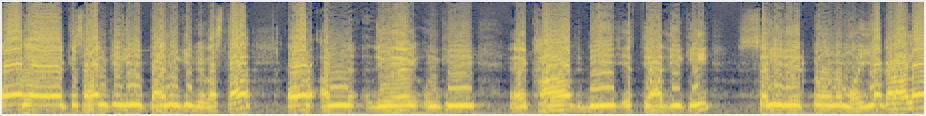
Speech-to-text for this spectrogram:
और किसान के लिए पानी की व्यवस्था और अन्य जो है उनकी खाद, बीज इत्यादि की सही रेट पे उन्हें मुहैया कराना।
